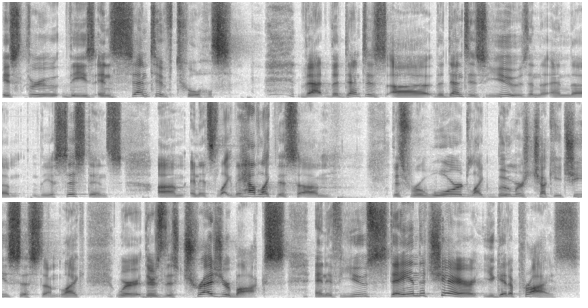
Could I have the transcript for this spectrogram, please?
is through these incentive tools that the dentists, uh, the dentists use and the, and the, the assistants. Um, and it's like they have like this. Um, this reward like Boomer's Chuck E. Cheese system, like where there's this treasure box, and if you stay in the chair, you get a prize.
